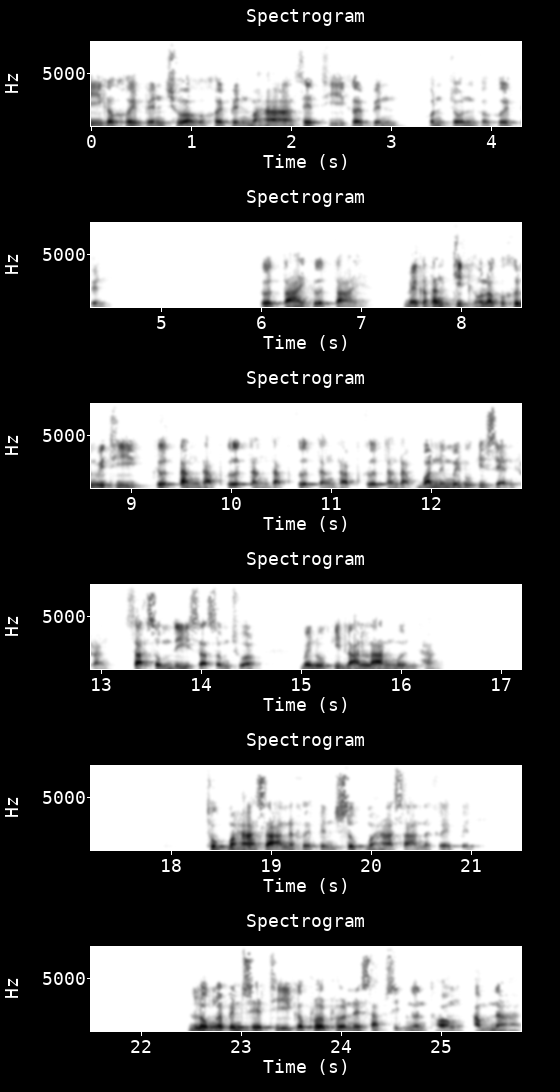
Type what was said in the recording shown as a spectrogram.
ีก็เคยเป็นชั่วก็เคยเป็นมหาเศรษฐีเคยเป็นคนจนก็เคยเป็น เกิดตายเกิดตาย แม้กระทั่งจิตของเราก็ขึ้นวิถีเกิดตั้งดับ เกิดตั้งดับ เกิดตั้งดับ เกิดตั้งดับ วันหนึ่งไม่รู้กี่แสนครั้ง สะสมดีสะสมชั่ว ไม่รู้กี่ล้านล้านหมื่นครั้ง ทุกมหาศาลนะเคยเป็นสุขมหาศาลนะเคยเป็น หลงก็เป็นเศรษฐีก็เพลิดเพลินในทรัพย์สินเงินทองอำนาจ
